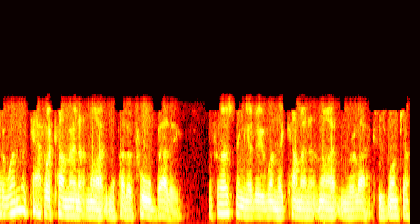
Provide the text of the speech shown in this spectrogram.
So when the cattle come in at night and they've had a full belly, the first thing they do when they come in at night and relax is want to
